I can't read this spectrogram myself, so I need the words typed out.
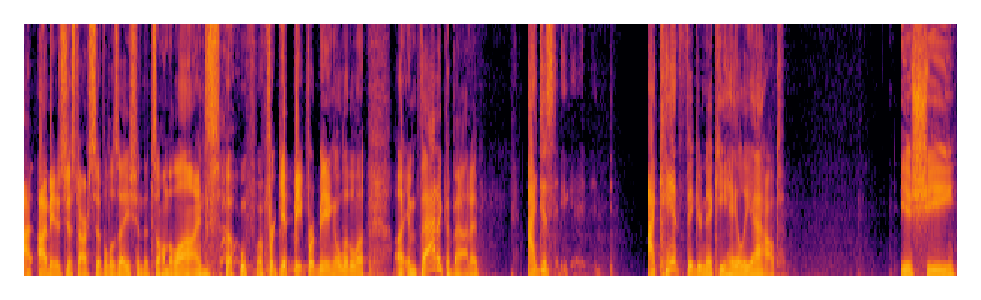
I, I, mean, it's just our civilization that's on the line. So forgive me for being a little uh, uh, emphatic about it. I just, I can't figure Nikki Haley out. Is she,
